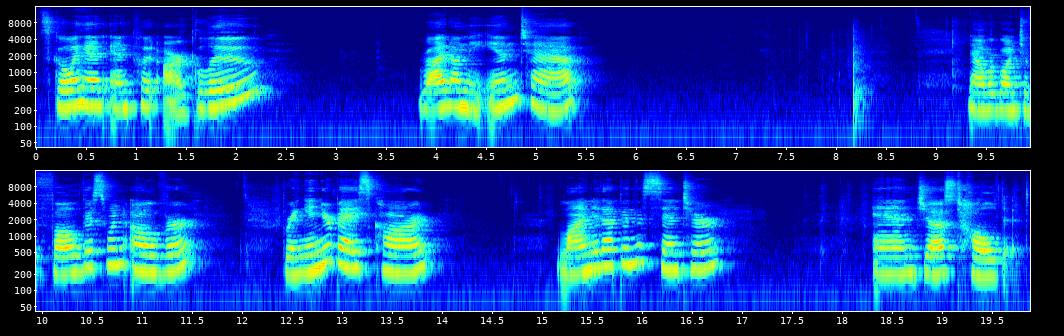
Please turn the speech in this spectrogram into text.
Let's go ahead and put our glue right on the end tab. Now we're going to fold this one over, bring in your base card, line it up in the center, and just hold it.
